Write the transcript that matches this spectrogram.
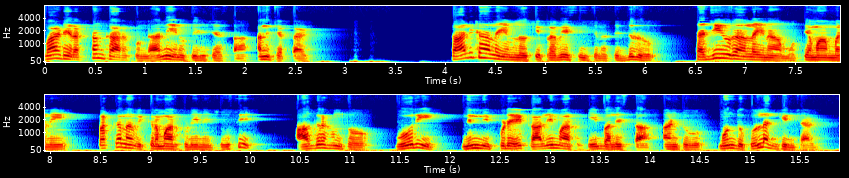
వాడి రక్తం కారకుండా నేను పీల్చేస్తా అని చెప్పాడు. కాళికాలయంలోకి ప్రవేశించిన సిద్ధుడు సజీవురాలైన ముత్యమాంబని ప్రక్కన విక్రమార్కుడిని చూసి ఆగ్రహంతో ఓరి నిన్నిప్పుడే కాళీమాతకి బలిస్తా అంటూ ముందుకు లంకించాడు.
